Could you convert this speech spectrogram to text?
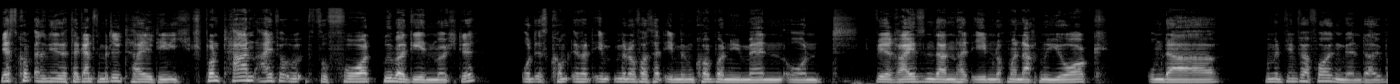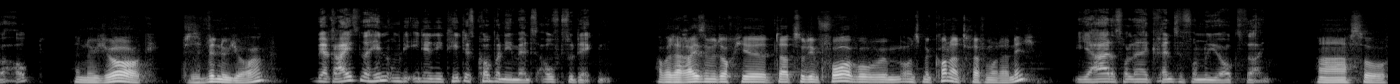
jetzt kommt also wie gesagt der ganze Mittelteil, den ich spontan einfach sofort rübergehen möchte. Und es kommt immer, eben immer noch was halt eben mit dem Company Man und wir reisen dann halt eben nochmal nach New York, um da, mit wem verfolgen wir denn da überhaupt? In New York. Sind wir in New York? Wir reisen dahin, um die Identität des Companymans aufzudecken. Aber da reisen wir doch hier da zu dem vor, wo wir uns mit Connor treffen, oder nicht? Ja, das soll an der Grenze von New York sein. Ach so.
